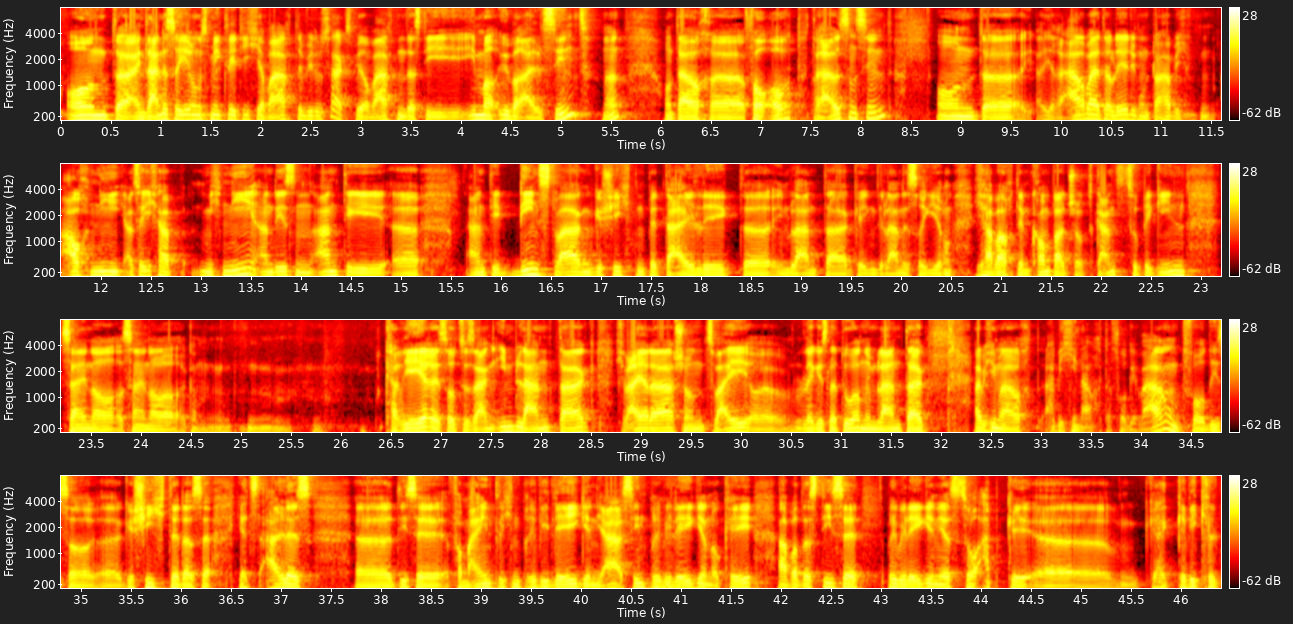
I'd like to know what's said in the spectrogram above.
Und äh, ein Landesregierungsmitglied, ich erwarte, wie du sagst, wir erwarten, dass die immer überall sind ne? und auch äh, vor Ort draußen sind und äh, ihre Arbeit erledigen. Und da habe ich auch nie, also ich habe mich nie an diesen Anti- äh, Anti-Dienstwagen-Geschichten beteiligt äh, im Landtag gegen die Landesregierung. Ich habe auch dem Kompatscher ganz zu Beginn seiner, seiner Karriere sozusagen im Landtag, ich war ja da schon zwei äh, Legislaturen im Landtag, habe ich, hab ich ihn auch davor gewarnt, vor dieser äh, Geschichte, dass er jetzt alles äh, diese vermeintlichen Privilegien, ja, es sind Privilegien, okay, aber dass diese Privilegien jetzt so abgewickelt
